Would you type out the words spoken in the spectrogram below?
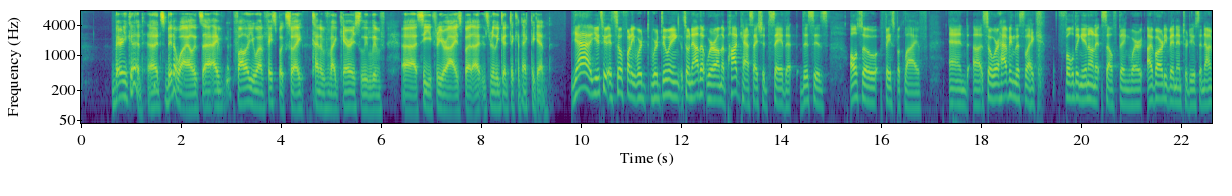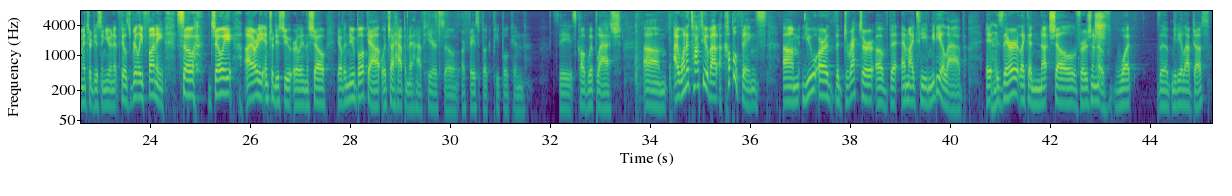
Very good. Uh, it's been a while. It's uh, I follow you on Facebook, so I kind of vicariously live, uh, see through your eyes. But uh, it's really good to connect again. Yeah, you too. It's so funny. We're we're doing so now that we're on the podcast. I should say that this is also Facebook Live, and uh, so we're having this like folding in on itself thing where I've already been introduced and now I'm introducing you and it feels really funny. So, Joey, I already introduced you early in the show. You have a new book out, which I happen to have here so our Facebook people can see. It's called Whiplash. Um, I want to talk to you about a couple things. Um, you are the director of the MIT Media Lab. Mm-hmm. Is there like a nutshell version of what the Media Lab does?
